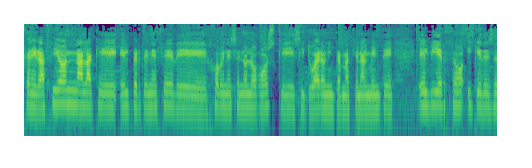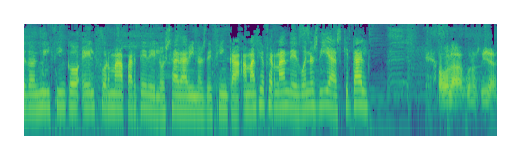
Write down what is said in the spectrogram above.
generación a la que él pertenece de jóvenes enólogos que situaron internacionalmente el Bierzo y que desde 2005 él forma parte de los Vinos de Finca. Amancio Fernández, buenos días, ¿qué tal? Hola, buenos días,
